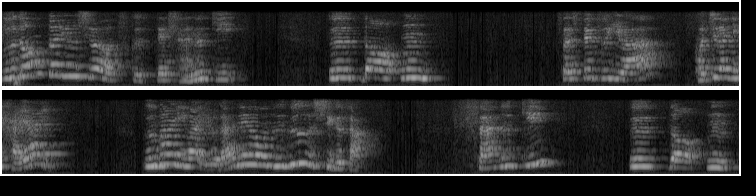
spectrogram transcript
うどんという手話を作って「さぬき」うどんそして次はこちらに速い。うまいはよだれを拭う仕草。さぬきうどん。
